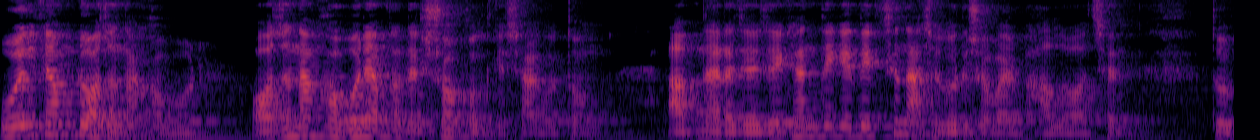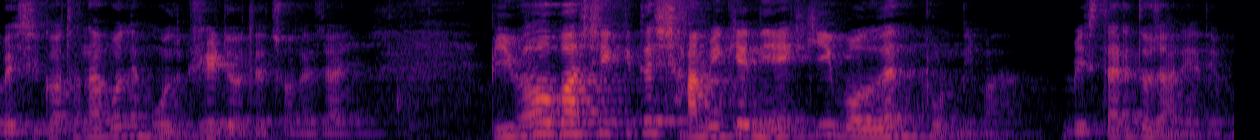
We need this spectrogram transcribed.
ওয়েলকাম টু অজানা খবর। অজানা খবরে আপনাদের সকলকে স্বাগতম। আপনারা যে যেখান থেকে দেখছেন, আশা করি সবাই ভালো আছেন। তো বেশি কথা না বলে মূল ভিডিওতে চলে যাই। বিবাহ বার্ষিকীতে স্বামীকে নিয়ে কি বললেন পূর্ণিমা? বিস্তারিত জানিয়ে দেব।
